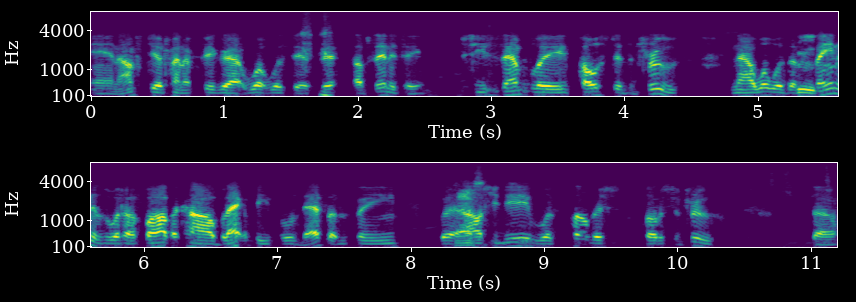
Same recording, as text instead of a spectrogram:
And I'm still trying to figure out what was the obscenity. She simply posted the truth. Now, what was obscene is what her father called black people. That's obscene. But all she did was publish publish the truth. So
